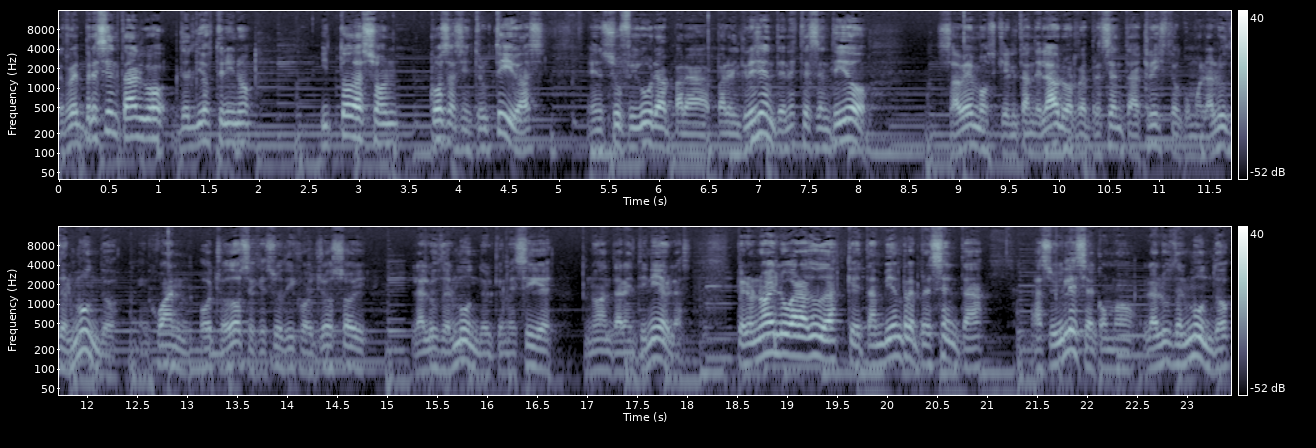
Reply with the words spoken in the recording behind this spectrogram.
representa algo del Dios Trino y todas son cosas instructivas en su figura para, para el creyente. En este sentido, Sabemos que el candelabro representa a Cristo como la luz del mundo. En Juan 8:12 Jesús dijo, yo soy la luz del mundo, el que me sigue no andará en tinieblas. Pero no hay lugar a dudas que también representa a su iglesia como la luz del mundo,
